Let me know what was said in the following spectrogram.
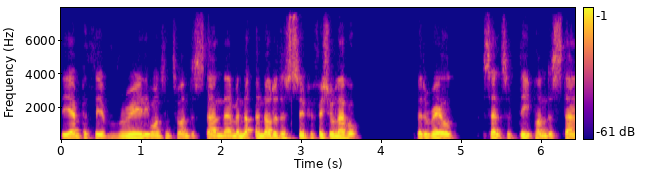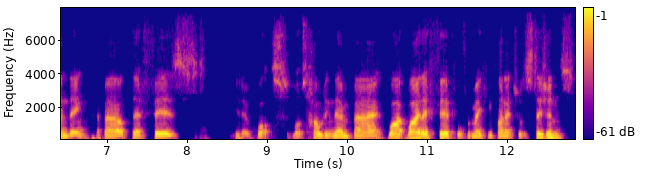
the empathy of really wanting to understand them and not, and not at a superficial level, but a real sense of deep understanding about their fears, you know what's what's holding them back why, why are they fearful for making financial decisions.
